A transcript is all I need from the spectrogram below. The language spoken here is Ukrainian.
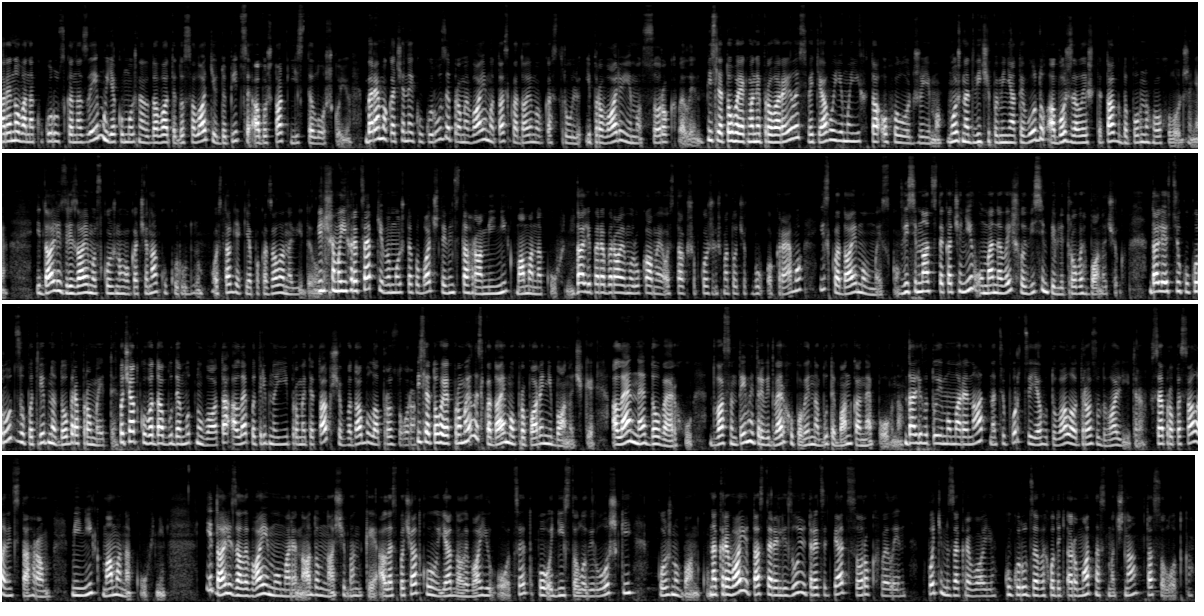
Маринована кукурузка на зиму, яку можна додавати до салатів, до піци або ж так їсти ложкою. Беремо качани кукурузи, промиваємо та складаємо в каструлю і проварюємо 40 хвилин. Після того, як вони проварились, витягуємо їх та охолоджуємо. Можна двічі поміняти воду або ж залишити так до повного охолодження. І далі зрізаємо з кожного качана кукурудзу. Ось так, як я показала на відео. Більше моїх рецептів ви можете побачити в інстаграм. Мій нік мама на кухні. Далі перебираємо руками ось так, щоб кожен шматочок був окремо, і складаємо в миску. З 18 качанів у мене вийшло 8 півлітрових баночок. Далі ось цю кукурудзу потрібно добре промити. Спочатку вода буде мутнувата, але потрібно її промити так, щоб вода була прозора. Після того, як промили, складаємо пропарені баночки, але не доверху. 2 см від верху повинна бути банка не повна. Далі готуємо маринад. На цю порцію я готувала одразу 2 літра. Все прописала в інстаграм. Мій нік, мама на кухні. І далі заливаємо маринадом наші банки. Але спочатку я наливаю оцет по одній столовій ложці кожну банку. Накриваю та стерилізую 35-40 хвилин. Потім закриваю. Кукурудза виходить ароматна, смачна та солодка.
